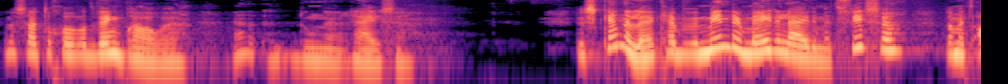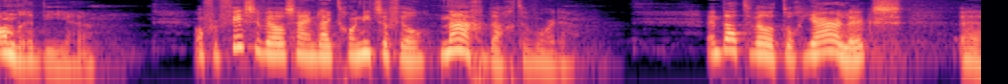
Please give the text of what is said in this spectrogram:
dan zou toch wel wat wenkbrauwen hè, doen uh, reizen. Dus kennelijk hebben we minder medelijden met vissen dan met andere dieren. Over vissenwelzijn lijkt gewoon niet zoveel nagedacht te worden. En dat terwijl toch jaarlijks uh,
